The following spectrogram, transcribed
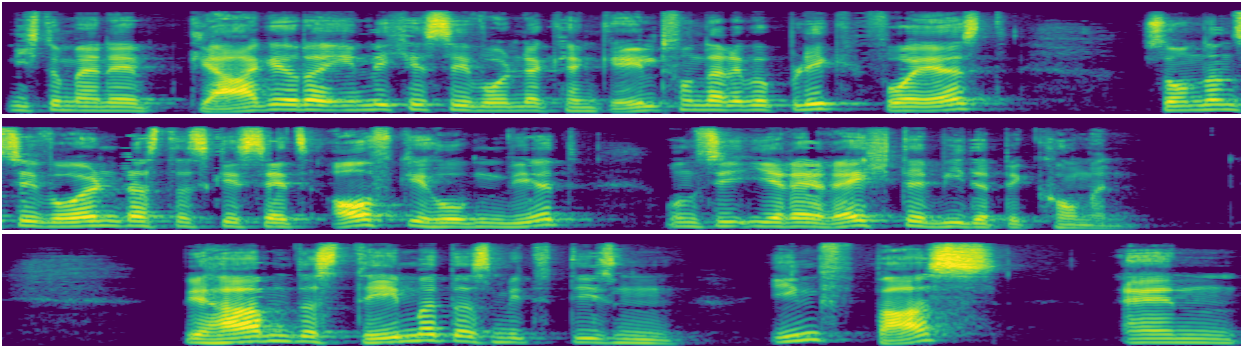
nicht um eine Klage oder ähnliches, Sie wollen ja kein Geld von der Republik vorerst, sondern Sie wollen, dass das Gesetz aufgehoben wird und Sie Ihre Rechte wiederbekommen. Wir haben das Thema, dass mit diesem Impfpass ein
